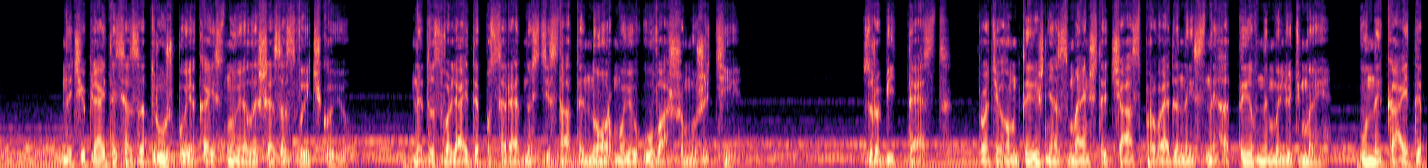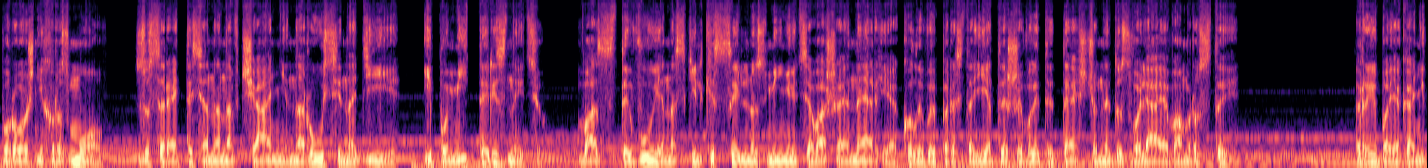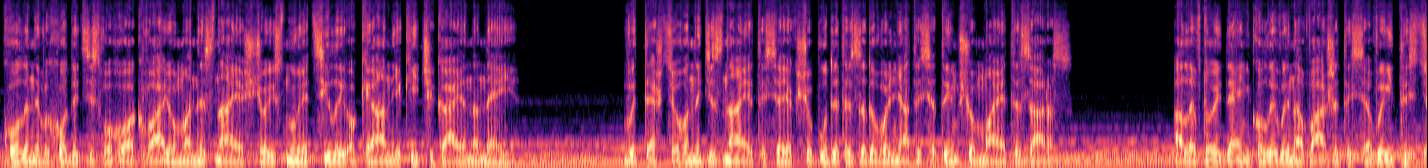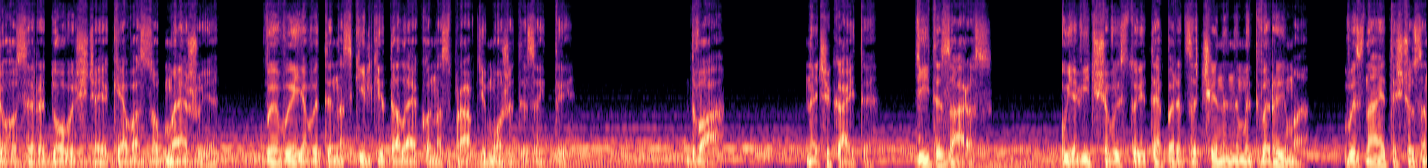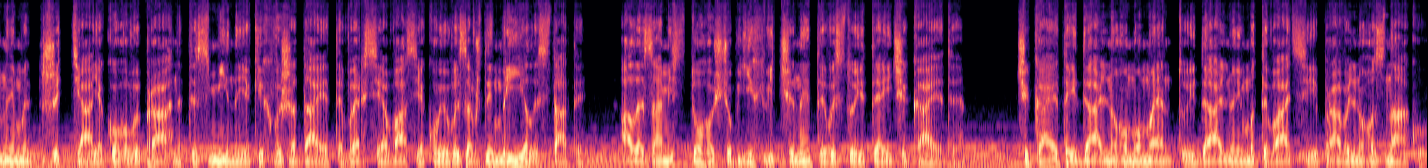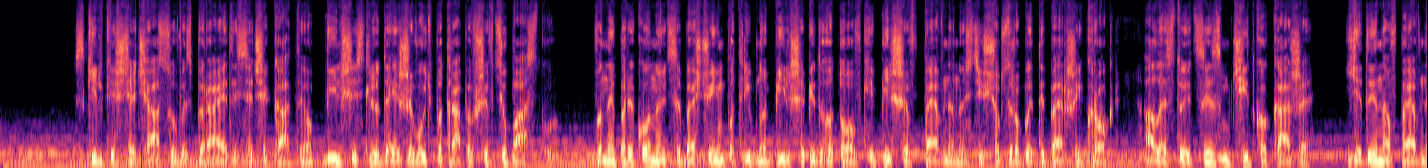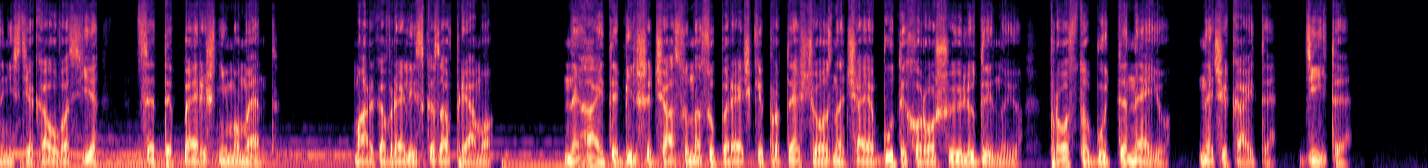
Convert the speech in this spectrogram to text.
Не чіпляйтеся за дружбу, яка існує лише за звичкою. Не дозволяйте посередності стати нормою у вашому житті. Зробіть тест. Протягом тижня зменште час, проведений з негативними людьми. Уникайте порожніх розмов, зосередьтеся на навчанні, на русі, надії і помітьте різницю. Вас здивує, наскільки сильно змінюється ваша енергія, коли ви перестаєте живити те, що не дозволяє вам рости. Риба, яка ніколи не виходить зі свого акваріума, не знає, що існує цілий океан, який чекає на неї. Ви теж цього не дізнаєтеся, якщо будете задовольнятися тим, що маєте зараз. Але в той день, коли ви наважитеся вийти з цього середовища, яке вас обмежує, ви виявите, наскільки далеко насправді можете зайти. 2. Не чекайте, дійте зараз. Уявіть, що ви стоїте перед зачиненими дверима. Ви знаєте, що за ними життя, якого ви прагнете, зміни, яких ви жадаєте, версія вас, якою ви завжди мріяли стати. Але замість того, щоб їх відчинити, ви стоїте і чекаєте. Чекаєте ідеального моменту, ідеальної мотивації, правильного знаку. Скільки ще часу ви збираєтеся чекати? Більшість людей живуть, потрапивши в цю пастку. Вони переконують себе, що їм потрібно більше підготовки, більше впевненості, щоб зробити перший крок. Але стоїцизм чітко каже: єдина впевненість, яка у вас є, це теперішній момент. Марк Аврелій сказав прямо: не гайте більше часу на суперечки про те, що означає бути хорошою людиною. Просто будьте нею, не чекайте, дійте.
